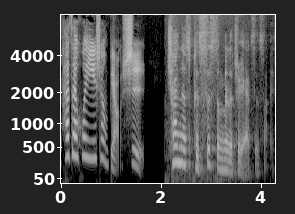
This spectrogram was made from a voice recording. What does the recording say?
他在会议上表示。China's persistent military exercises。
